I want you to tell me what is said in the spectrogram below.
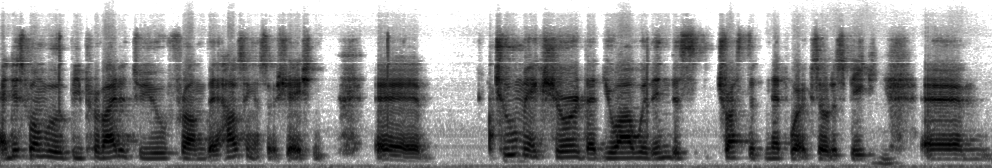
and this one will be provided to you from the housing association. Uh, to make sure that you are within this trusted network, so to speak. Mm-hmm. Um,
